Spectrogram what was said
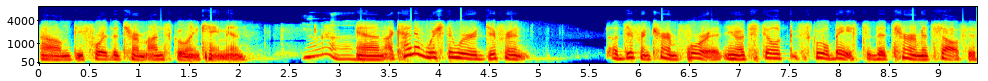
um, before the term unschooling came in. Ah. And I kind of wish there were a different a different term for it. You know, it's still school based. The term itself is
